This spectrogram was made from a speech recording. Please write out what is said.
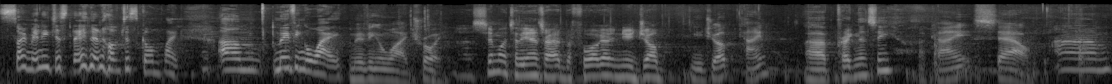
so many just then and I've just gone blank. Um, moving away. Moving away. Troy. Uh, similar to the answer I had before, I go new job. New job. Kane. Uh, pregnancy? Okay. Sal. Um,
